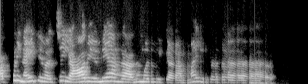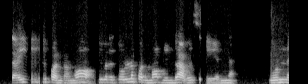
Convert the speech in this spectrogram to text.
அப்படி நைட்டு வச்சு யாரையுமே அங்க அனுமதிக்காம இவரை கைது பண்ணணும் இவரை தொல்லை பண்ணணும் அப்படின்ற அவசியம் என்ன? ஒண்ணு.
